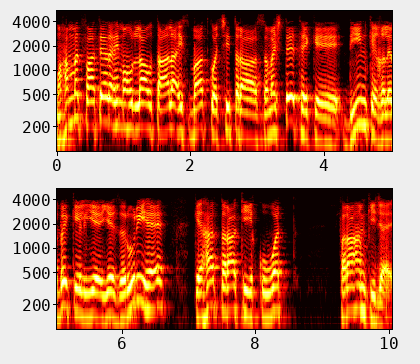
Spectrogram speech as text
محمد فاتح رحمہ اللہ تعالی اس بات کو اچھی طرح سمجھتے تھے کہ دین کے غلبے کے لیے یہ ضروری ہے کہ ہر طرح کی قوت فراہم کی جائے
